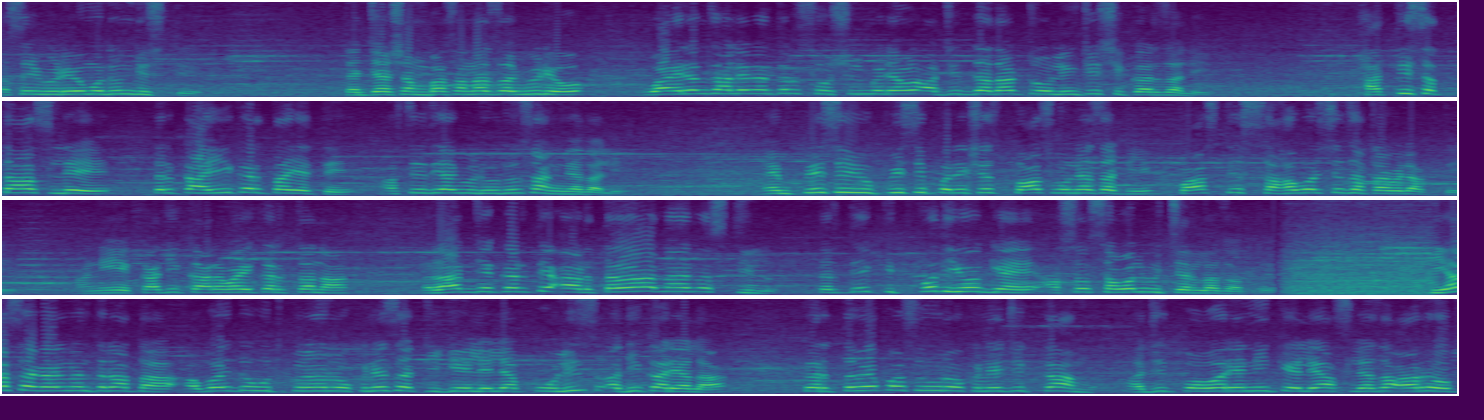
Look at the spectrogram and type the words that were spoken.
असे व्हिडिओमधून दिसते. त्यांच्या संभाषणाचा व्हिडिओ व्हायरल झाल्यानंतर सोशल मीडियावर अजितदादा ट्रोलिंगची शिकार झाले. हाती सत्ता असले तर काही करता येते असेच या व्हिडिओतून सांगण्यात आले. M P S C U P C परीक्षेत पास होण्यासाठी पाच ते सहा वर्ष झटावे लागते आणि एखादी कारवाई करताना राज्यकर्ते अडथळा आणत असतील तर ते कितपत योग्य आहे असा सवाल विचारला जातो या सगळ्यानंतर आता अवैध उत्खनन रोखण्यासाठी गेलेल्या पोलीस अधिकाऱ्याला कर्तव्यापासून रोखण्याचे काम अजित पवार यांनी केले असल्याचा आरोप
